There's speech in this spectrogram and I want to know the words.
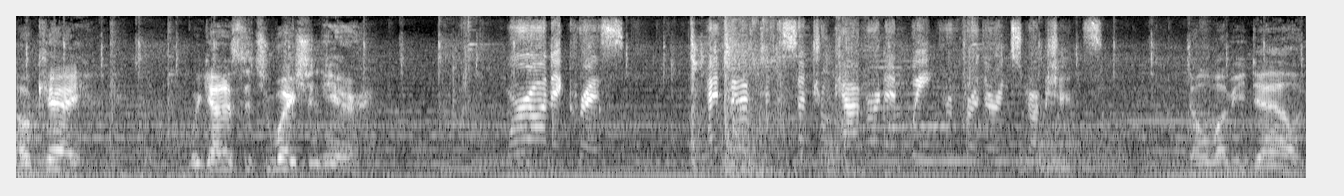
Okay, we got a situation here. We're on it, Chris. Head back to the central cavern and wait for further instructions. Don't let me down.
